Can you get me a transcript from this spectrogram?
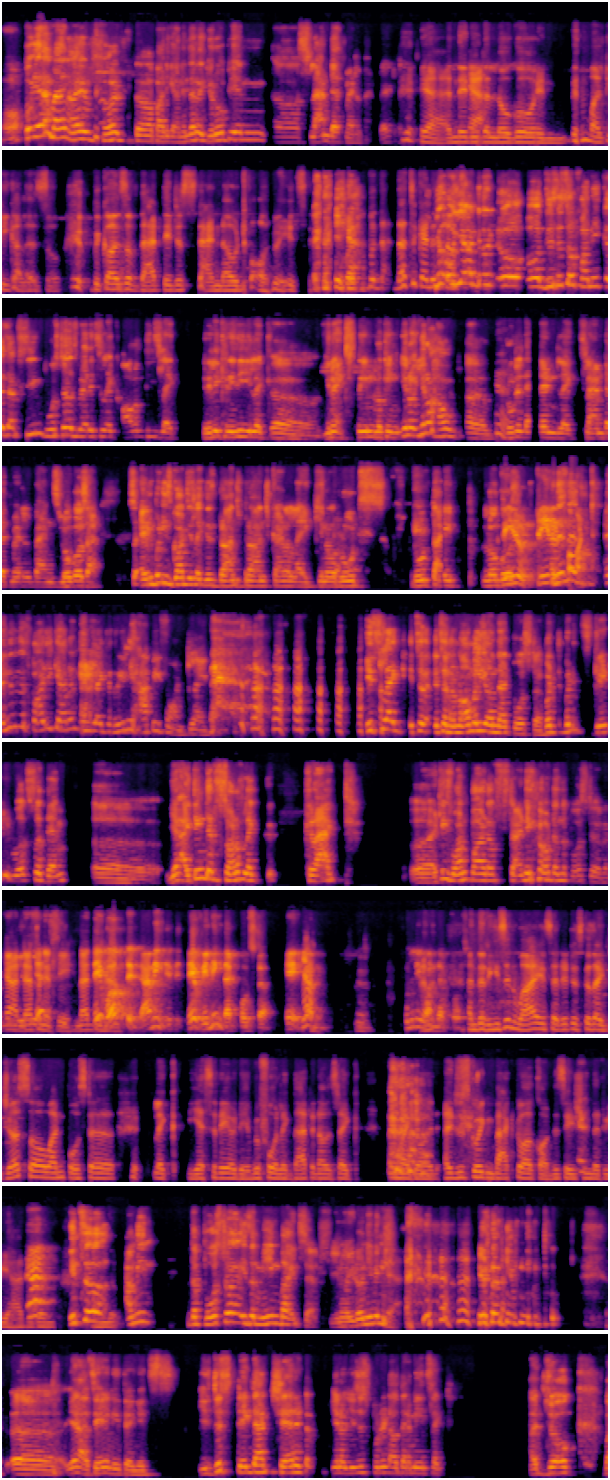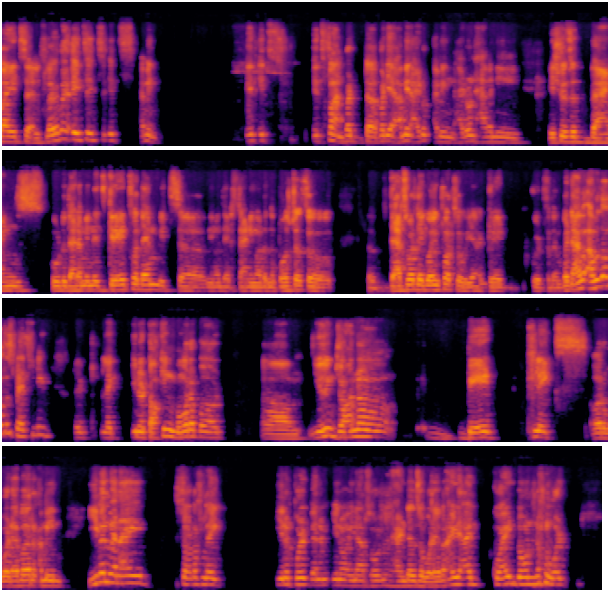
Oh. oh yeah, man! I've heard uh, Party Cannon. They're a European uh, slam death metal band, right? yeah, and they yeah. do the logo in multicolors. So because of that, they just stand out always. yeah, but, but that, that's a kind of. Yo, oh yeah, dude! Oh, oh, this is so funny because I've seen posters where it's like all of these like really crazy, like uh, you know, extreme looking. You know, you know how uh, Yeah. brutal death and like slam death metal bands logos are. So everybody's got this like this branch branch kind of like you know roots root type logo. Tree root, tree and root then, there's, font. and then there's party cannon in like a really happy font like it's like it's a it's an anomaly on that poster but but it's great it works for them uh yeah i think they've sort of like cracked uh, at least one part of standing out on the poster I mean, Yeah, it- definitely. That They have. worked it. I mean, they're winning that poster. Hey, Yeah. I mean, Yeah. fully Yeah. won that poster. And the reason why I said it is because I just saw one poster like yesterday or day before like that, and I was like, "Oh my god!" I just going back to our conversation that we had with them. it's a the- i mean the poster is a meme by itself. You know you don't even yeah. you don't even need to uh yeah say anything. It's you just take that share it you know you just put it out there. I mean it's like a joke by itself. It's it's it's i mean it, it's it's fun. But uh, but yeah i mean i don't i mean i don't have any issues with bands who do that. I mean it's great for them. It's uh, you know they're standing out on the poster. So that's what they're going for so yeah great good for them but i, I was also specifically like, like you know talking more about um, using genre bait clicks or whatever. I mean, even when I sort of like, you know, put it when, you know, in our social handles or whatever, I, I quite don't know what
